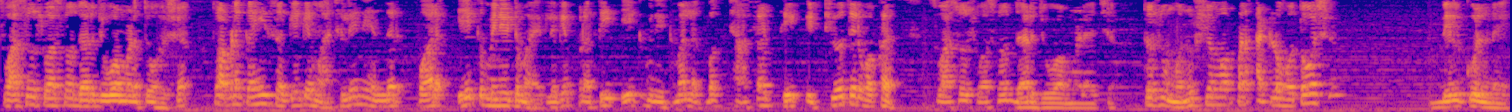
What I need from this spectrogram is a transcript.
શ્વાસોશ્વાસનો દર જોવા મળતો હશે? તો આપણે કહી શકીએ કે માછલીની અંદર પર એક મિનિટમાં, એટલે કે પ્રતિ એક મિનિટમાં લગભગ છાસઠથી ઇઠ્યોતેર વખત શ્વાસોશ્વાસનો દર જોવા મળે છે. તો શું મનુષ્યમાં પણ આટલો હોતો હશે? બિલકુલ નહીં.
